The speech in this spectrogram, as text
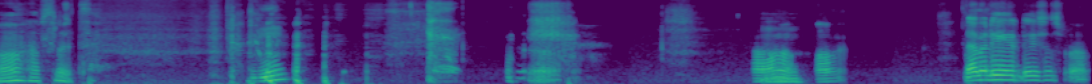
Ja, absolut. Mm. ja, Mm. ja. Nej, men det, det känns bra.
